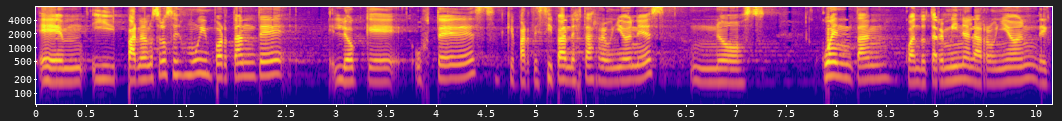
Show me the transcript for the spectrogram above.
Em, y para nosotros es muy importante lo que ustedes que participan de estas reuniones nos cuentan cuando termina la reunión de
